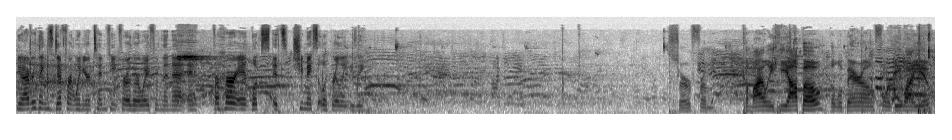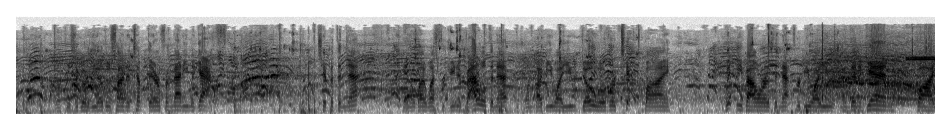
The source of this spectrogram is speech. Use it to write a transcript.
You know, everything's different when you're 10 feet further away from the net. And for her, it looks, it's, she makes it look really easy. Serve from Kamali Hiapo, the libero for BYU. As we go to the other side, attempt there from Maddie McGath. Tip at the net, handled by West Virginia. Battle at the net, won by BYU. Dove over, tipped by Whitney Bauer at the net for BYU. And then again by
